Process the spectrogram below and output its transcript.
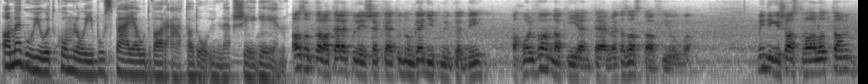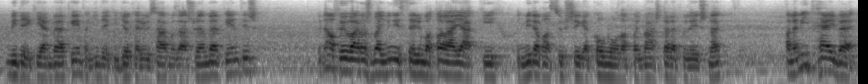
a megújult Komlói buszpályaudvar átadó ünnepségén. Azokkal a településekkel tudunk együttműködni, ahol vannak ilyen tervek az asztalfiókban. Mindig is azt vallottam, vidéki emberként, vagy vidéki gyökerű származású emberként is, hogy ne a fővárosban egy minisztériumban találják ki, hogy mire van szüksége Komlónak vagy más településnek, hanem itt helybe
